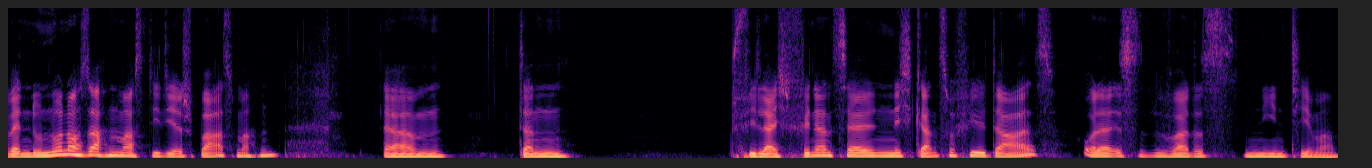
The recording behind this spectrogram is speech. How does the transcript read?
wenn du nur noch Sachen machst, die dir Spaß machen, ähm, dann vielleicht finanziell nicht ganz so viel da ist? Oder ist, war das nie ein Thema?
